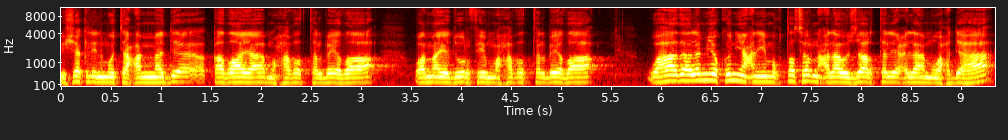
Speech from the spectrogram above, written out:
بشكل متعمد قضايا محافظة البيضاء. وما يدور في محافظة البيضاء. وهذا لم يكن يعني مقتصرا على وزارة الإعلام وحدها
